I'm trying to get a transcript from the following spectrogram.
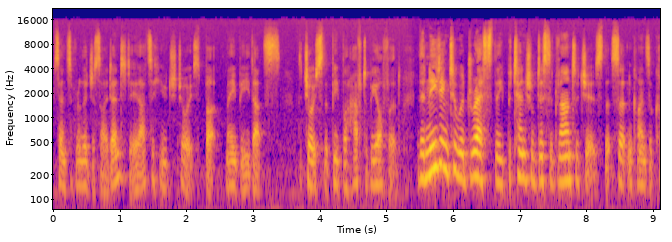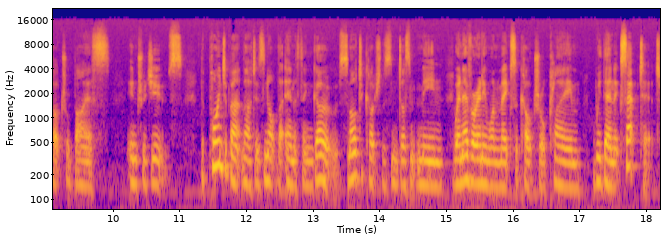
sense of religious identity. That's a huge choice, but maybe that's the choice that people have to be offered. They're needing to address the potential disadvantages that certain kinds of cultural bias introduce. The point about that is not that anything goes. Multiculturalism doesn't mean whenever anyone makes a cultural claim, we then accept it.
